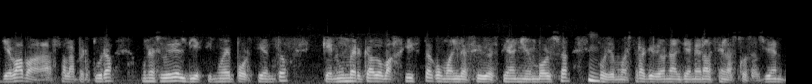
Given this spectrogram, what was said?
llevaba hasta la apertura una subida del 19%, que en un mercado bajista como el que ha sido este año en bolsa, mm. pues demuestra que Donald General hace las cosas bien.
